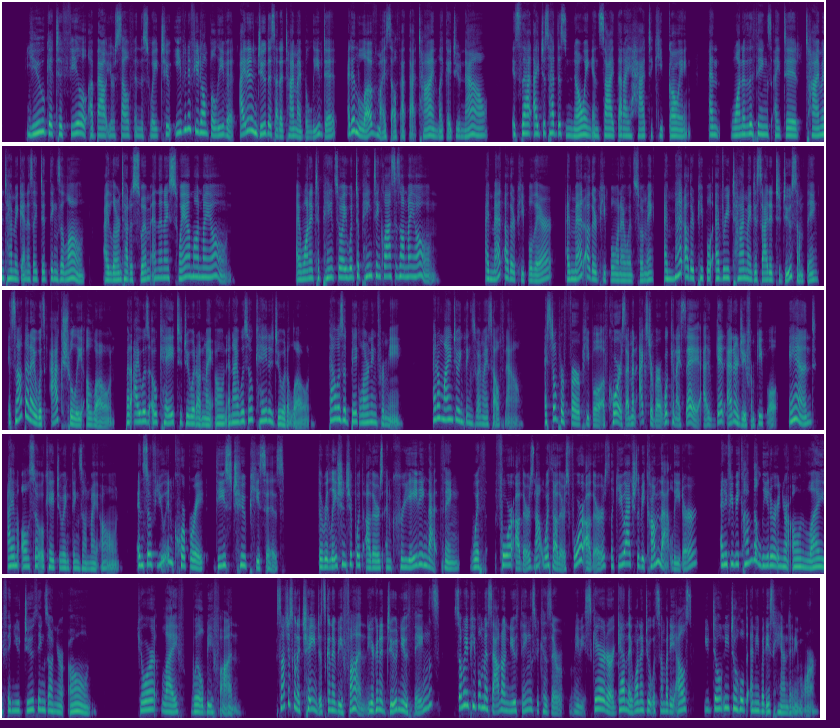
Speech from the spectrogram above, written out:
you get to feel about yourself in this way too, even if you don't believe it. I didn't do this at a time I believed it. I didn't love myself at that time like I do now. It's that I just had this knowing inside that I had to keep going. And one of the things I did time and time again is I did things alone. I learned how to swim and then I swam on my own. I wanted to paint, so I went to painting classes on my own. I met other people there. I met other people when I went swimming. I met other people every time I decided to do something. It's not that I was actually alone, but I was okay to do it on my own and I was okay to do it alone that was a big learning for me. I don't mind doing things by myself now. I still prefer people. Of course, I'm an extrovert. What can I say? I get energy from people. And I am also okay doing things on my own. And so if you incorporate these two pieces, the relationship with others and creating that thing with for others, not with others, for others, like you actually become that leader. And if you become the leader in your own life and you do things on your own, your life will be fun. It's not just going to change, it's going to be fun. You're going to do new things. So many people miss out on new things because they're maybe scared or again, they want to do it with somebody else. You don't need to hold anybody's hand anymore.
